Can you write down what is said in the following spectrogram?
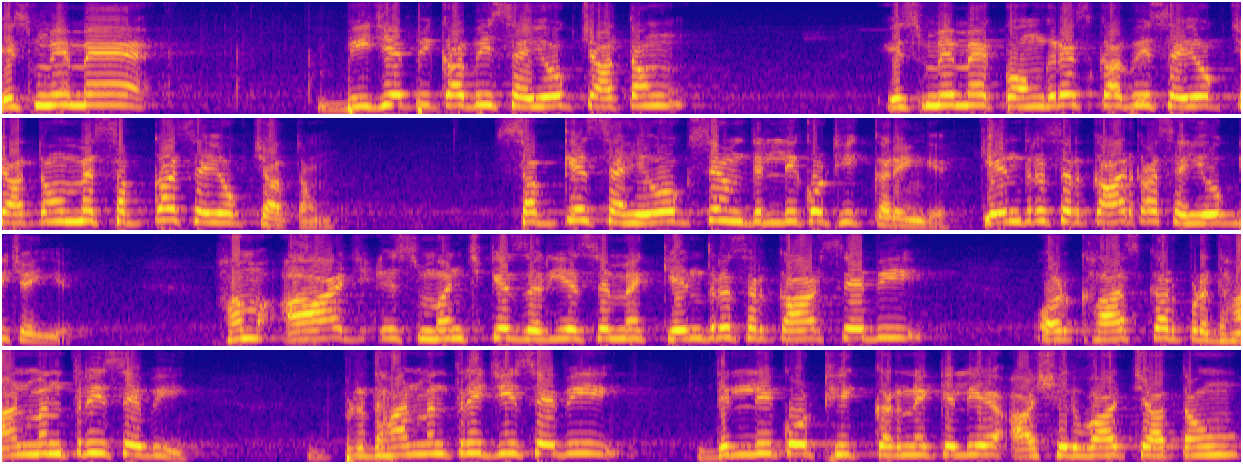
इसमें मैं बीजेपी का भी सहयोग चाहता हूँ, इसमें मैं कांग्रेस का भी सहयोग चाहता हूँ, मैं सबका सहयोग चाहता हूँ। सबके सहयोग से हम दिल्ली को ठीक करेंगे। केंद्र सरकार का सहयोग भी चाहिए। हम आज इस मंच के ज़रिए से मैं केंद्र सरकार से भी और खासकर प्रधानमंत्री से भी, प्रधानमंत्री जी से भी दिल्ली को ठीक करने के लिए आशीर्वाद चाहता हूँ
